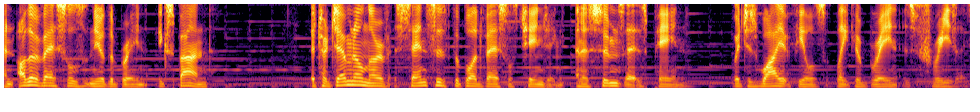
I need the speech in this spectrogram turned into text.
and other vessels near the brain expand. The trigeminal nerve senses the blood vessels changing and assumes it is pain, which is why it feels like your brain is freezing.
